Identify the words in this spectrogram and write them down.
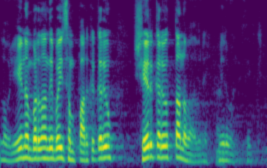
ਲਓ ਜੀ ਇਹ ਨੰਬਰਾਂ ਦੇ ਬਾਈ ਸੰਪਰਕ ਕਰਿਓ ਸ਼ੇਅਰ ਕਰਿਓ ਧੰਨਵਾਦ ਵੀਰੇ ਮਿਹਰਬਾਨੀ ਥੈਂਕ ਯੂ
